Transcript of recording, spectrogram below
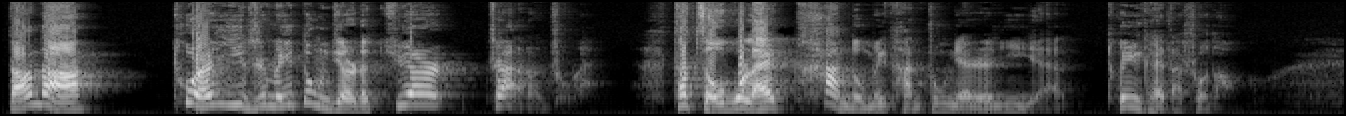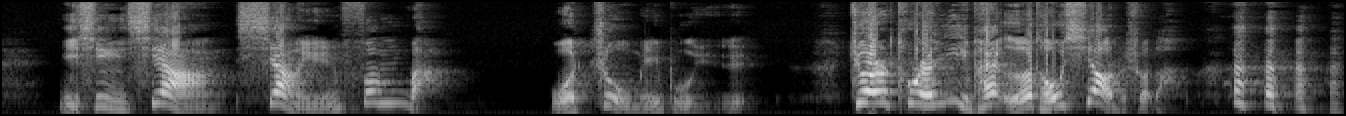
等等，突然一直没动静的娟儿站了出来。他走过来看都没看中年人一眼，推开他说道：“你姓向，向云峰吧？”我皱眉不语。娟儿突然一拍额头，笑着说道：“ 哈哈哈哈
